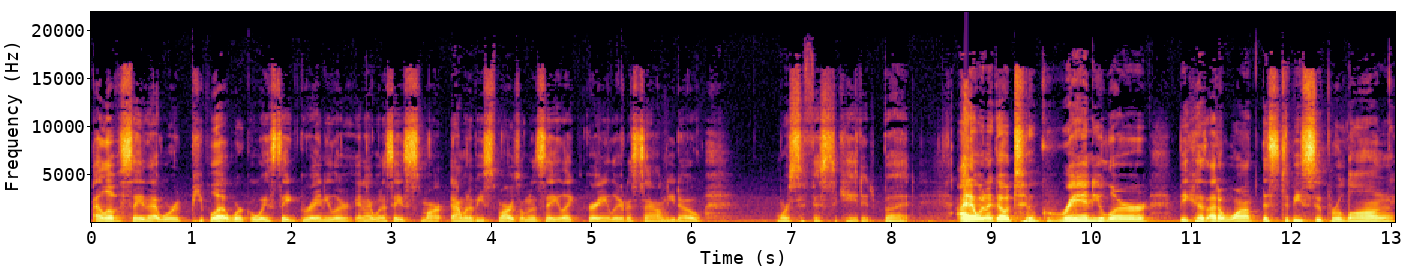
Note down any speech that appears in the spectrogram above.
I love saying that word. People at work always say granular, and I want to say smart. I want to be smart, so I'm to say like granular to sound, you know, more sophisticated. But I don't want to go too granular because I don't want this to be super long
